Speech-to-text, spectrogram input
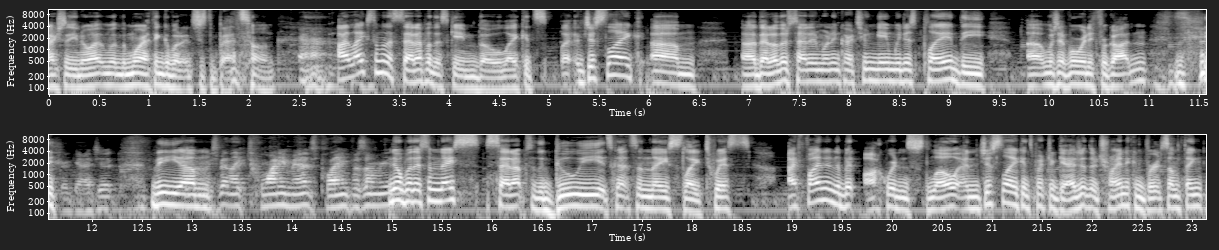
Actually, you know what? The more I think about it, it's just a bad song. I like some of the setup of this game though. Like it's just like um, uh, that other Saturday morning cartoon game we just played, the uh, which I've already forgotten. Gadget. the um, We spent like 20 minutes playing for some reason. no, but there's some nice setup to the GUI. It's got some nice like twists. I find it a bit awkward and slow, and just like Inspector Gadget, they're trying to convert something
